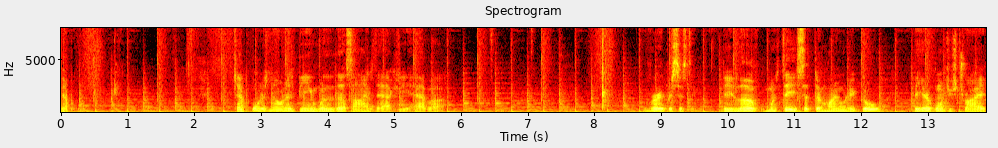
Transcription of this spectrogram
Capricorn. Capricorn is known as being one of the signs that actually have a very persistent. They love once they set their mind on a goal, they are going to strive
